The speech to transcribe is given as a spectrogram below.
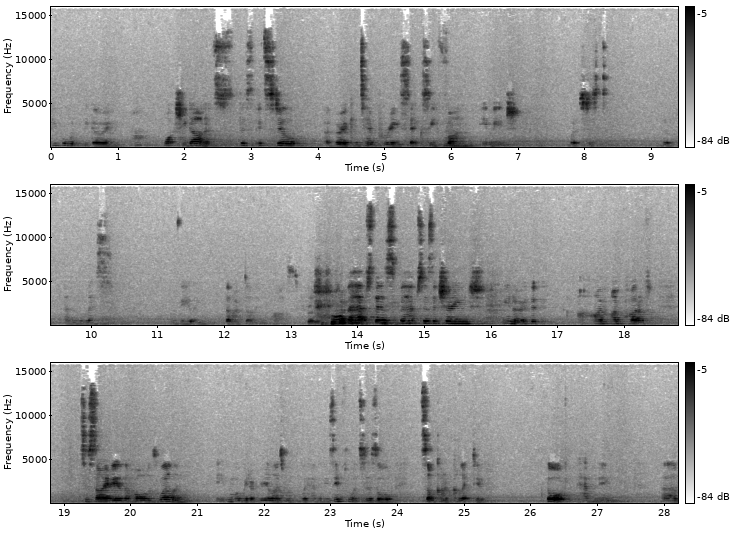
people wouldn't be going, "Oh, "What's she done?" It's this. It's still a very contemporary, sexy, fun image, but it's just a little, a little less revealing than I've done in the past. Or perhaps there's perhaps there's a change. You know that I'm I'm part of society as a whole as well, and even when we don't realise we're, we're having these influences or some kind of collective thought happening, um,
